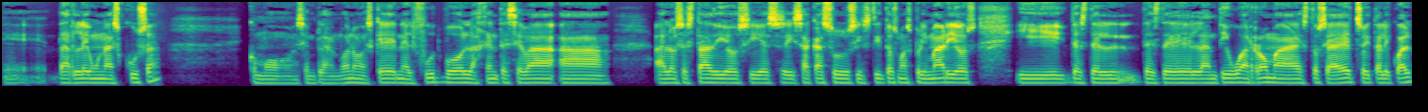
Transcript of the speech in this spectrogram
eh, darle una excusa, como es en plan, bueno, es que en el fútbol la gente se va a, a los estadios y, es, y saca sus instintos más primarios y desde, desde la antigua Roma esto se ha hecho y tal y cual,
